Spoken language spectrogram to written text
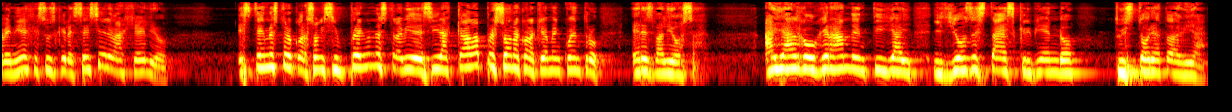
venida de Jesús, que la esencia del Evangelio esté en nuestro corazón y se impregne en nuestra vida. Decir a cada persona con la que yo me encuentro, eres valiosa. Hay algo grande en ti y, y Dios está escribiendo tu historia todavía.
